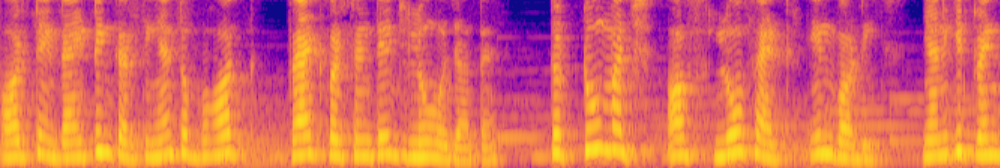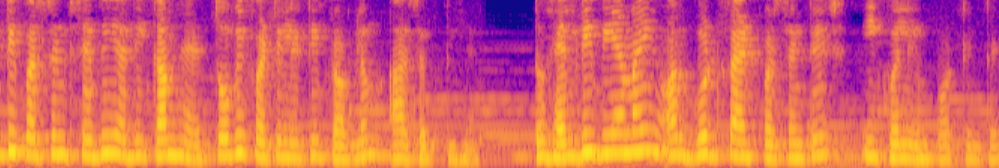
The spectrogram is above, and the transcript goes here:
औरतें डाइटिंग करती हैं तो बहुत फैट परसेंटेज लो हो जाता है। तो too much of low fat in body यानी कि 20 परसेंट से भी यदि कम है तो भी फर्टिलिटी प्रॉब्लम आ सकती है। तो हेल्दी बीएमआई और good fat percentage equally important है।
